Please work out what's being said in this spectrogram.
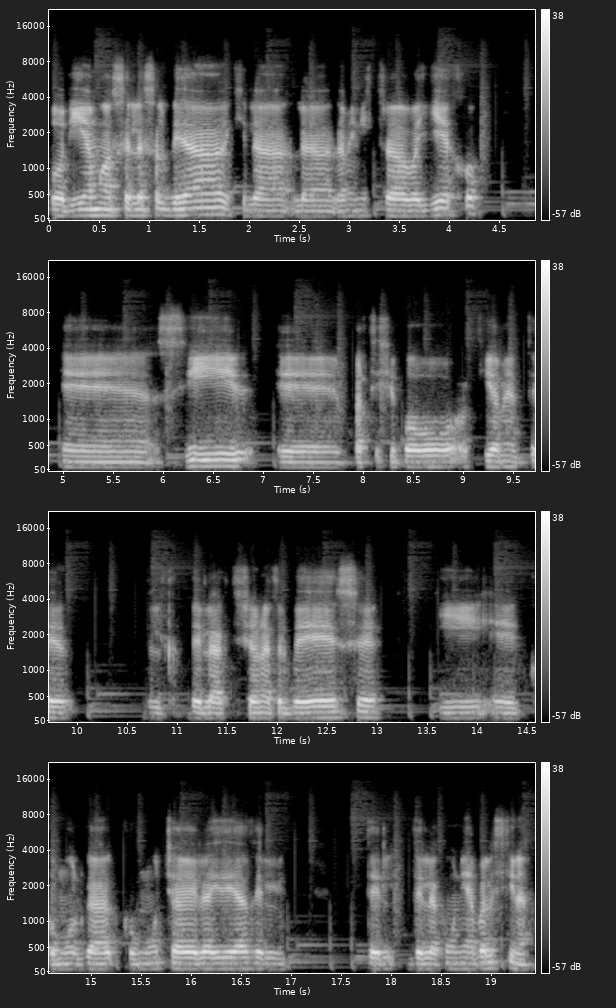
Podríamos hacer la salvedad de que la, la, ministra Vallejo eh, sí eh, participó activamente de las acciones del BS y eh, comulga con muchas de las ideas del, de la comunidad palestina,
